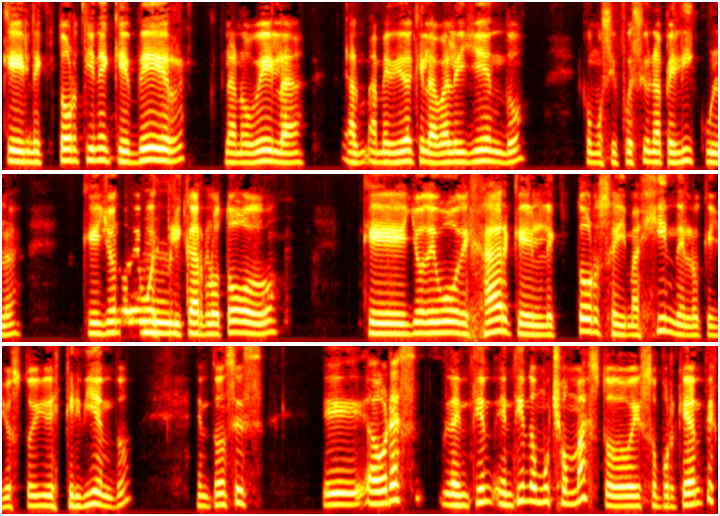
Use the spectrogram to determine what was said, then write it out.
que el lector tiene que ver la novela a, a, medida que la va leyendo, como si fuese una película, que yo no debo mm. explicarlo todo, que yo debo dejar que el lector se imagine lo que yo estoy describiendo. Entonces, eh, ahora la entiendo, entiendo mucho más todo eso, porque antes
